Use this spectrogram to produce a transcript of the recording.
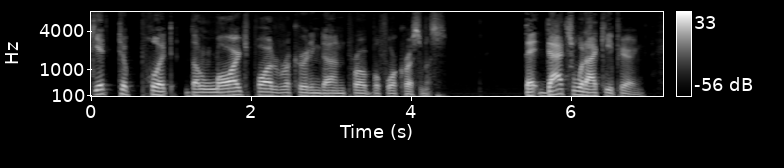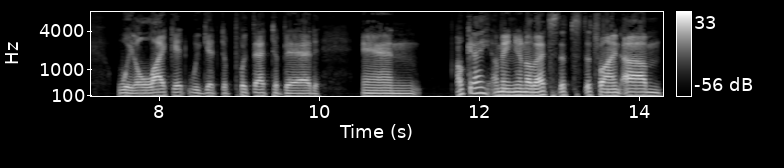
get to put the large part of recruiting done pro before Christmas. That that's what I keep hearing. We like it. We get to put that to bed, and okay. I mean, you know, that's that's that's fine. Um,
